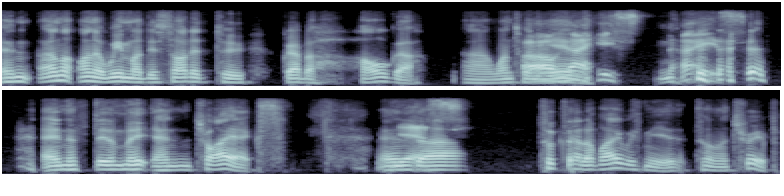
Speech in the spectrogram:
and on a, on a whim, I decided to grab a Holga uh, 120 Oh, nice, nice. and the, and Tri-X, and yes. uh, took that away with me on the trip.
